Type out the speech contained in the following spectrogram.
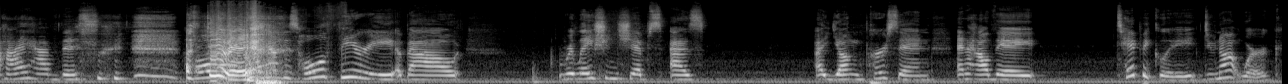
I have this whole, theory. I have this whole theory about relationships as a young person and how they typically do not work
